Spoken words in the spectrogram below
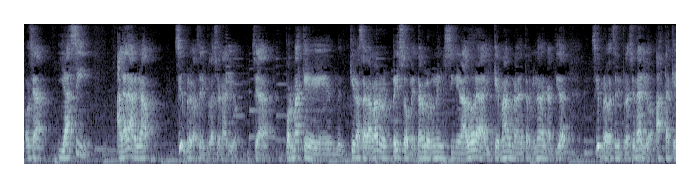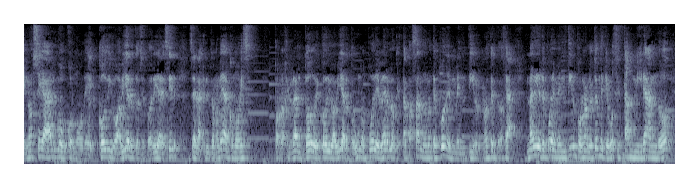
O sea, y así, a la larga, siempre va a ser inflacionario, o sea, por más que quieras agarrar el peso, meterlo en una incineradora y quemar una determinada cantidad, siempre va a ser inflacionario, hasta que no sea algo como de código abierto, se podría decir. O sea, la criptomoneda como es por lo general todo de código abierto, uno puede ver lo que está pasando, no te pueden mentir, no te, o sea, nadie te puede mentir por una cuestión de que vos estás mirando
